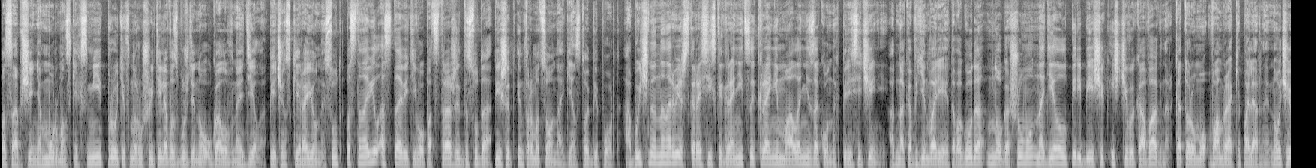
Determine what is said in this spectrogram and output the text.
По сообщениям мурманских СМИ, против нарушителя возбуждено уголовное дело. Печенский районный суд постановил оставить его под стражей до суда, пишет информационное агентство Бипорт. Обычно на норвежско-российской границе крайне мало незаконных пересечений. Однако в январе этого года много шуму наделал перебежчик из ЧВК «Вагнер», которому во мраке полярной ночи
